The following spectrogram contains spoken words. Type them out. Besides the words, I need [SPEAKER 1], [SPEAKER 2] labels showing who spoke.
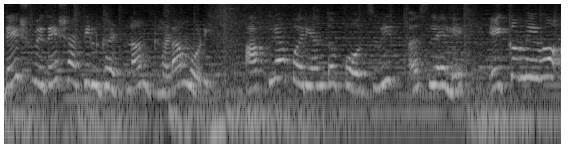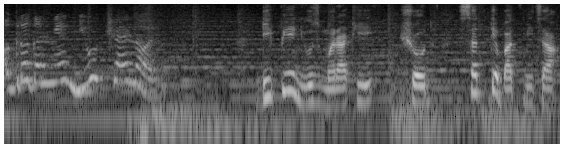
[SPEAKER 1] देश विदेशातील घटना घडामोडी आपल्यापर्यंत पोहोचवीत असलेले एकमेव अग्रगण्य news channel.
[SPEAKER 2] D P A news Marathi शोध सत्य बातमीचा.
